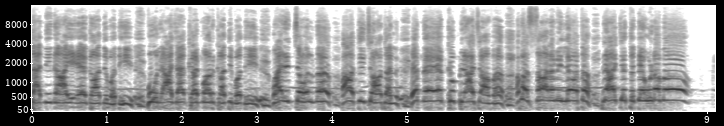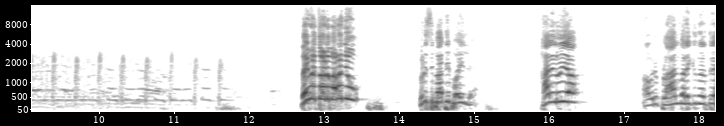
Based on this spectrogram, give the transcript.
ധന്യനായ ഏകാധിപതി. ഭൂരാജാക്കന്മാർക്ക് അധിപതി. മരിച്ചവന്ന് ആദ്യജാതൻ. എന്നേക്കും രാജാവ്. അവസാനമില്ലാത്ത രാജ്യത്തിന്റെ ഉടമ. ദൈവത്തോട് പറഞ്ഞു മുനിസിപ്പാലിറ്റി പോയില്ല. ഹലലൂയ ആ ഒരു പ്ലാൻ വരയ്ക്കുന്നിടത്തിൽ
